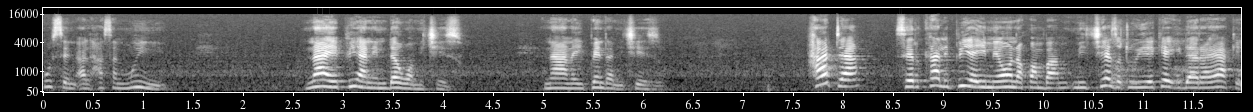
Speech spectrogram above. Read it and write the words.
Hussein Al Hassan Mwinyi naye pia ni mdau wa michezo na anaipenda michezo. Hata serikali pia imeona kwamba michezo tuiwekee idara yake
